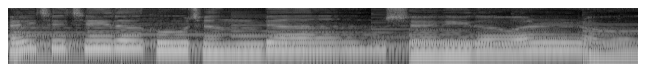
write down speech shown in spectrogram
黑漆漆的古镇边，是你的温柔。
